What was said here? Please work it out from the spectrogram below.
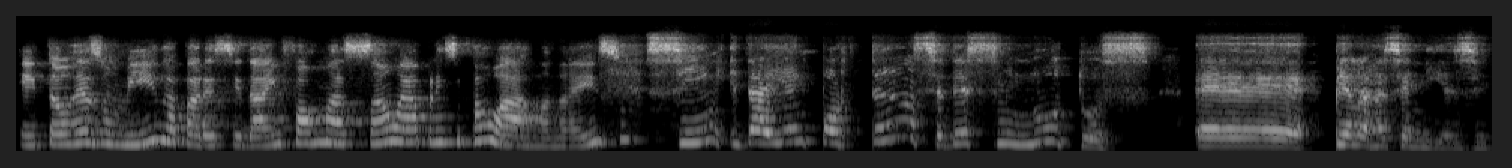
Então, resumindo, Aparecida, a informação é a principal arma, não é isso? Sim, e daí a importância desses minutos é, pela hanseníase.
